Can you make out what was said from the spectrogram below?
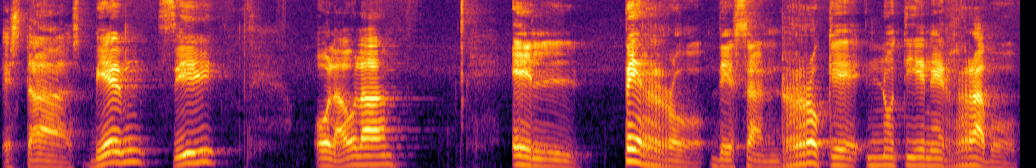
¿Estás bien? ¿Sí? Hola, hola. El perro de San Roque no tiene rabo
